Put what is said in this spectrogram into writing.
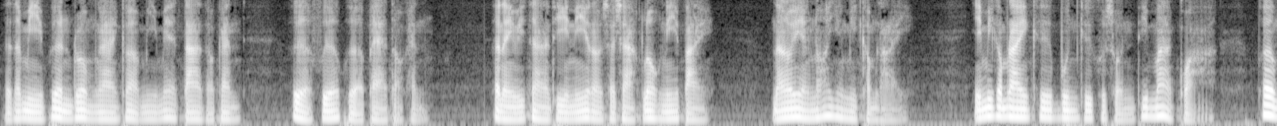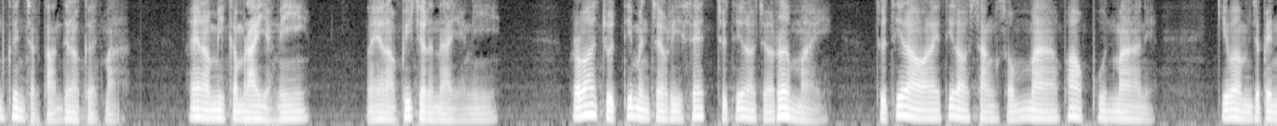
แต่ถ้ามีเพื่อนร่วมงานก็มีเมตตาต่อกัน เอื้อเฟื้อเผื่อแผ่ต่อกัน ถ้าในวิจารทีนี้เราจะจากโลกนี้ไปนะเราอย่างน้อยยังมีกำไร ยังมีกำไรคือบุญคือกุศลที่มากกว่า เพิ่มขึ้นจากตอนที่เราเกิดมา ให้เรามีกำไรอย่างนี้ ให้เราพิจารณาอย่างนี้ เพราะว่าจุดที่มันจะ reset จุดที่เราจะเริ่มใหม่ จุดที่เราอะไรที่เราสั่งสมมาพอกพูนมาเนี่ยคิดว่ามันจะเป็น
